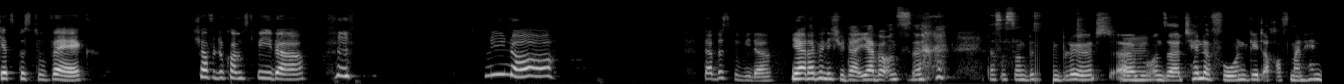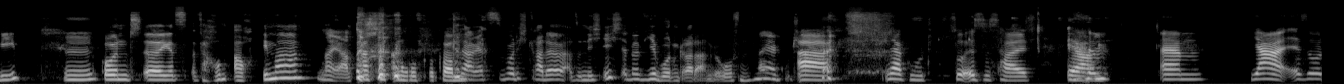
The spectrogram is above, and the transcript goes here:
Jetzt bist du weg. Ich hoffe, du kommst wieder. Nina! Da bist du wieder. Ja, da bin ich wieder. Ja, bei uns, äh, das ist so ein bisschen blöd. Ähm, Mhm. unser Telefon geht auch auf mein Handy. Mhm. Und äh, jetzt, warum auch immer, naja. Hast du einen Anruf bekommen? Genau, jetzt wurde ich gerade, also nicht ich, aber wir wurden gerade angerufen. Naja, gut. Ah, ja gut, so ist es halt. Ja. ähm, ja, also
